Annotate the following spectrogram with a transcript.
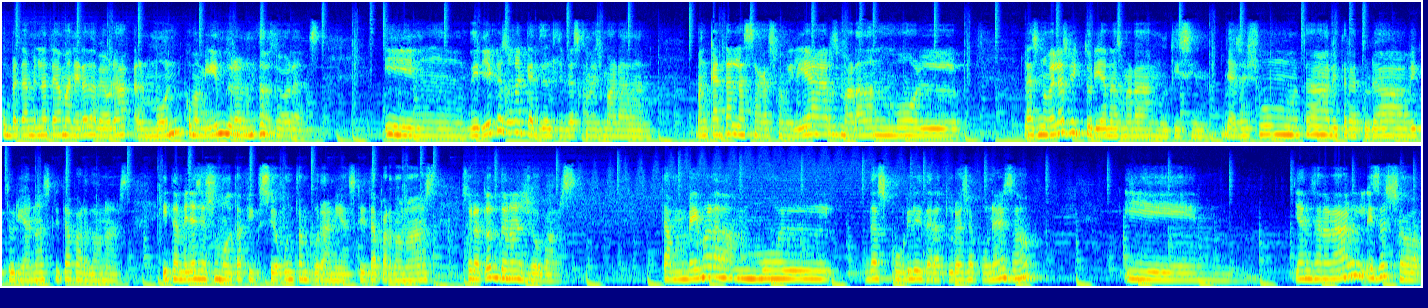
completament la teva manera de veure el món, com a mínim durant unes hores. I mm, diria que són aquests els llibres que més m'agraden. M'encanten les sagues familiars, m'agraden molt les novel·les victorianes m'agraden moltíssim. Llegeixo molta literatura victoriana escrita per dones i també llegeixo molta ficció contemporània escrita per dones, sobretot dones joves. També m'agrada molt descobrir literatura japonesa i, i en general és això,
